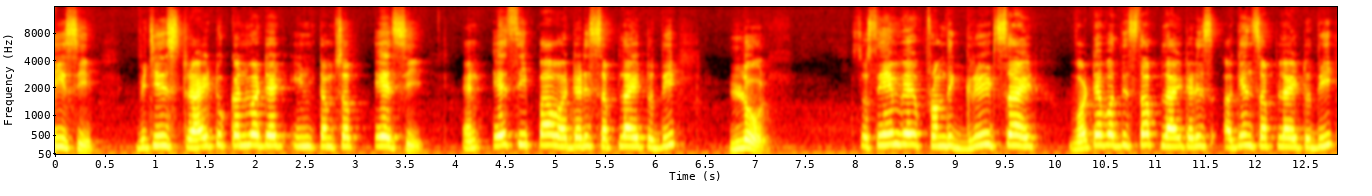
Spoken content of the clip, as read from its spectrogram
DC which is try to convert it in terms of AC and AC power that is supplied to the load. So same way from the grid side whatever the supply that is again supplied to the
